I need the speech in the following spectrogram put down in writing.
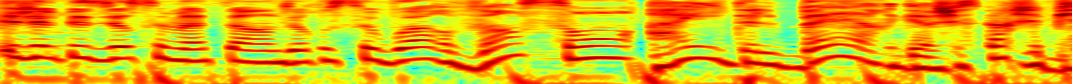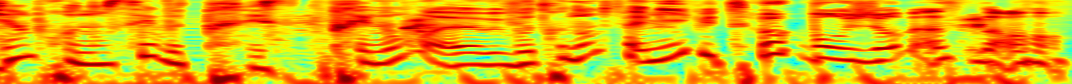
Et j'ai le plaisir ce matin de recevoir Vincent Heidelberg. J'espère que j'ai bien prononcé votre pré- prénom, euh, votre nom de famille plutôt. Bonjour Vincent.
